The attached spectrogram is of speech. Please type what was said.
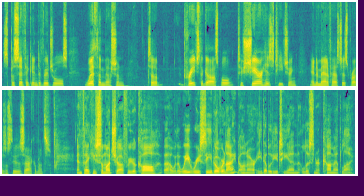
specific individuals with a mission to preach the gospel, to share his teaching, and to manifest his presence through the sacraments. And thank you so much uh, for your call uh, that we received overnight on our EWTN listener comment line.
